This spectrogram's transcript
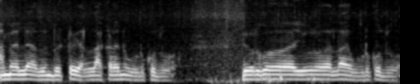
ಆಮೇಲೆ ಅದನ್ನು ಬಿಟ್ಟು ಎಲ್ಲ ಕಡೆನೂ ಹುಡುಕಿದ್ವು. ಇವ್ರಿಗೂ, ಇವರು ಎಲ್ಲ ಹುಡುಕಿದ್ವು.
